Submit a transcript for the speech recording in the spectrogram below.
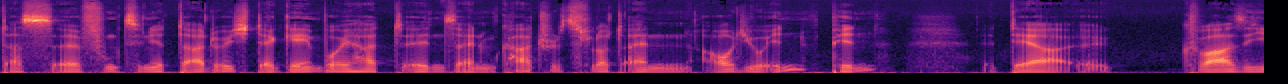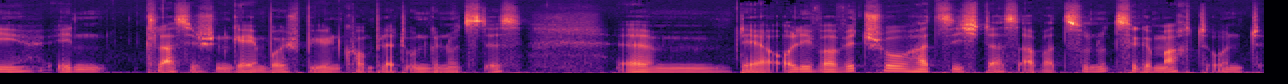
Das äh, funktioniert dadurch, der Game Boy hat in seinem Cartridge-Slot einen Audio-In-Pin, der äh, quasi in klassischen Game Boy-Spielen komplett ungenutzt ist. Ähm, der Oliver Witschow hat sich das aber zunutze gemacht und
